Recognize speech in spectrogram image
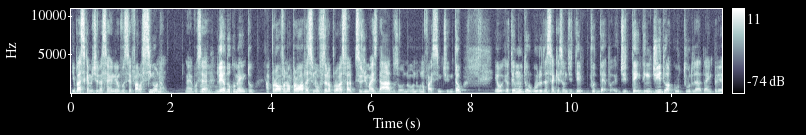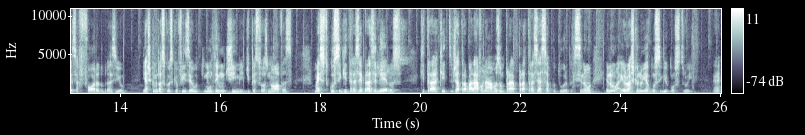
e, basicamente, nessa reunião você fala sim ou não. Né? Você uhum. lê o documento, aprova ou não aprova, se não, você não aprova, você fala, preciso de mais dados ou, ou não faz sentido. Então, eu, eu, tenho muito orgulho dessa questão de ter, de ter entendido a cultura da, da, empresa fora do Brasil. E acho que uma das coisas que eu fiz, eu montei um time de pessoas novas, mas consegui trazer brasileiros que, tra que já trabalhavam na Amazon para trazer essa cultura, porque senão eu, não, eu acho que eu não ia conseguir construir. Né?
